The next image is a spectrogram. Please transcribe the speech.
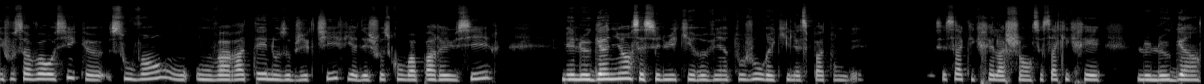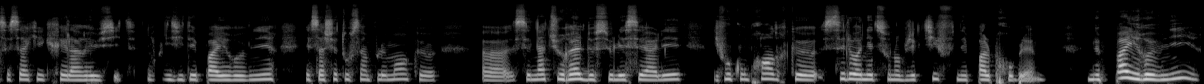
Il faut savoir aussi que souvent, on, va rater nos objectifs, il y a des choses qu'on ne va pas réussir, mais le gagnant, c'est celui qui revient toujours et qui laisse pas tomber. C'est ça qui crée la chance, c'est ça qui crée le, gain, c'est ça qui crée la réussite. Donc n'hésitez pas à y revenir et sachez tout simplement que c'est naturel de se laisser aller. Il faut comprendre que s'éloigner de son objectif n'est pas le problème. Ne pas y revenir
